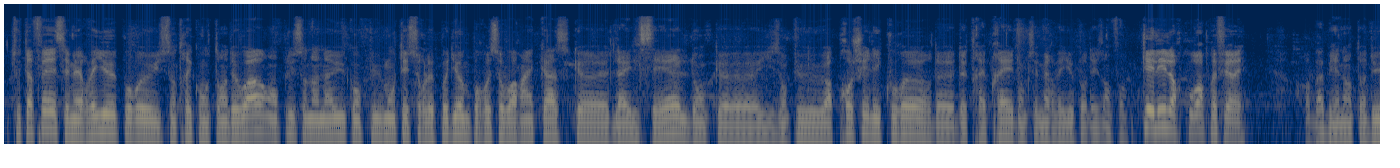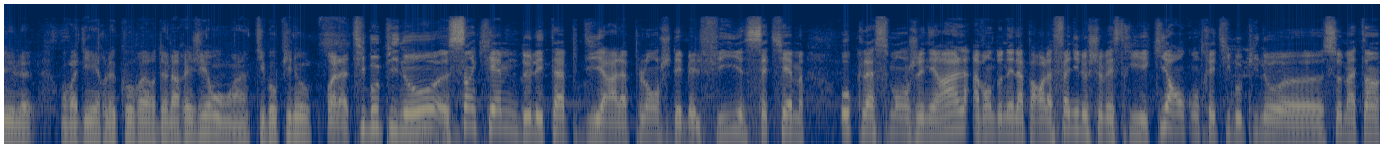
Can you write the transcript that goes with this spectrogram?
fait, tout à fait, c'est merveilleux pour eux, ils sont très contents de voir. En plus, on en a eu qui ont pu monter sur le podium pour recevoir un casque euh, de la LCL, donc euh, ils ont pu approcher les coureurs de, de très près, donc c'est merveilleux pour des enfants. Quel est leur coureur préféré? Oh bah, bien entendu, on va dire le coureur de la région, hein, Thibaut Pinot. Voilà, Thibaut Pinot, euh, cinquième de l'étape d'hier à la planche des belles filles, septième au classement général. Avant de donner la parole à Fanny Lechevestrier qui a rencontré Thibaut Pinot euh, ce matin,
